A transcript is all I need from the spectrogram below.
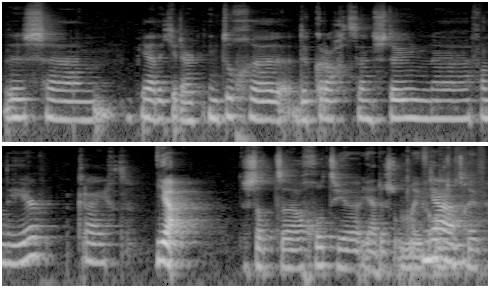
Dus ehm, ja, dat je daarin toch de kracht en steun van de Heer krijgt. Ja, dus dat God je, ja, dus om even antwoord te geven,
